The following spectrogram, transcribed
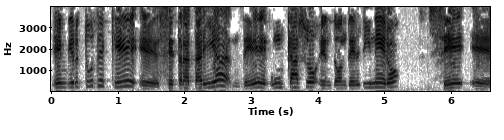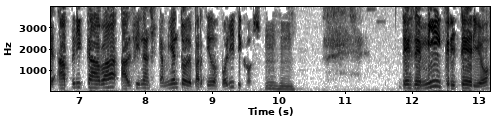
en virtud de que eh, se trataría de un caso en donde el dinero se eh, aplicaba al financiamiento de partidos políticos. Desde mi criterio,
